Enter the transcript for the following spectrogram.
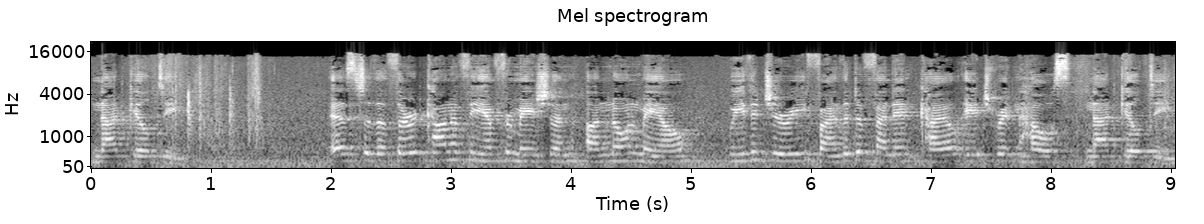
not guilty. As to the third count of the information, unknown male, we, the jury, find the defendant, Kyle H. Rittenhouse, not guilty.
